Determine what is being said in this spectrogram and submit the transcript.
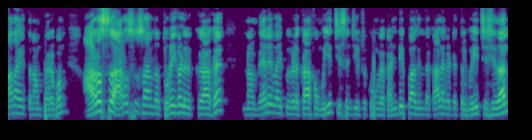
ஆதாயத்தை நாம் பெறவும் அரசு, அரசு சார்ந்த துறைகளுக்காக நாம் வேலைவாய்ப்புகளுக்காக முயற்சி செஞ்சுட்டு இருக்கவங்க கண்டிப்பாக இந்த காலகட்டத்தில் முயற்சி செய்தால்,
